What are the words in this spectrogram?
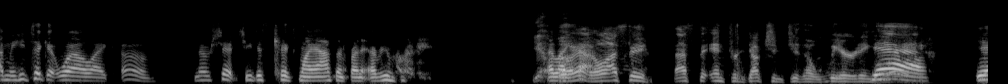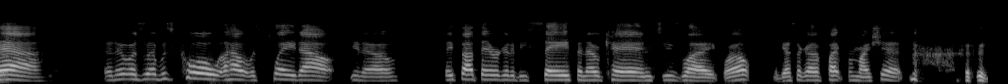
I mean, he took it well, like, oh, no shit. She just kicked my ass in front of everybody. Yeah, I like well, yeah, that. well, that's the that's the introduction to the weirding. Yeah. way. Yeah. And it was it was cool how it was played out, you know. They thought they were gonna be safe and okay, and she's like, Well, I guess I gotta fight for my shit.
